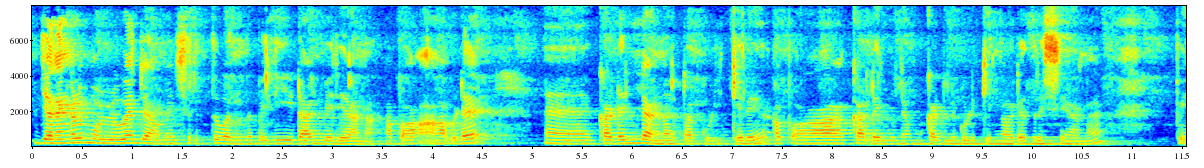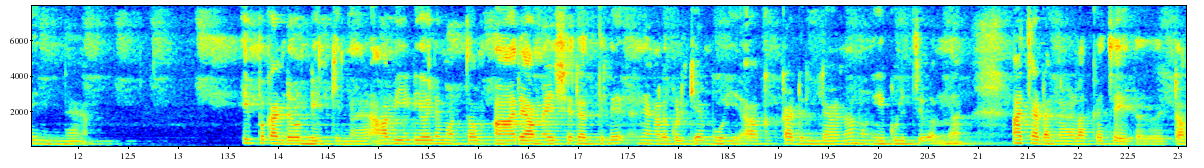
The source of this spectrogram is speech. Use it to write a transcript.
ജനങ്ങൾ മുഴുവൻ രാമേശ്വരത്ത് വന്ന് ബലിയിടാൻ വരികയാണ്. അപ്പോൾ അവിടെ കടലിലാണ് കേട്ടോ കുളിക്കൽ അപ്പോൾ ആ കടലിലും കടലിൽ കുളിക്കുന്ന ഒരു ദൃശ്യമാണ് പിന്നെ ഇപ്പോൾ കണ്ടുകൊണ്ടിരിക്കുന്നത് ആ വീഡിയോയിൽ മൊത്തം ആ രാമേശ്വരത്തിൽ ഞങ്ങൾ കുളിക്കാൻ പോയി. ആ കടലിലാണ് മുങ്ങി കുളിച്ച് വന്ന് ആ ചടങ്ങുകളൊക്കെ ചെയ്തത് കേട്ടോ.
